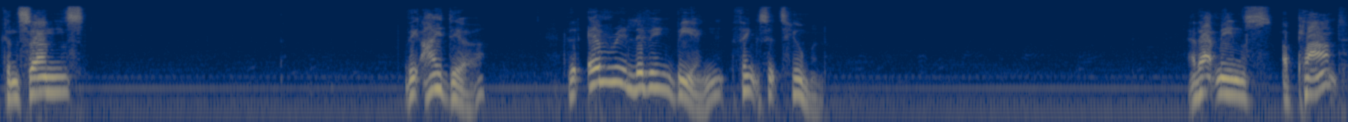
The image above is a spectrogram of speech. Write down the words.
concerns the idea that every living being thinks it's human. And that means a plant,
